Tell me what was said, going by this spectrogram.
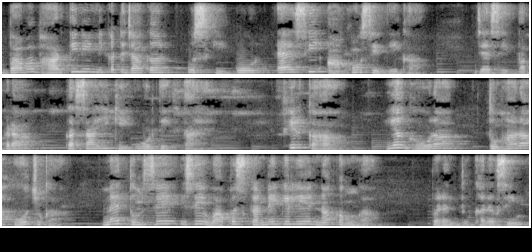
बाबा भारती ने निकट जाकर उसकी ओर ऐसी आँखों से देखा, जैसे बकरा कसाई की ओर देखता है। फिर कहा, यह घोड़ा तुम्हारा हो चुका। मैं तुमसे इसे वापस करने के लिए न कहूँगा। परंतु खरग सिंह,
